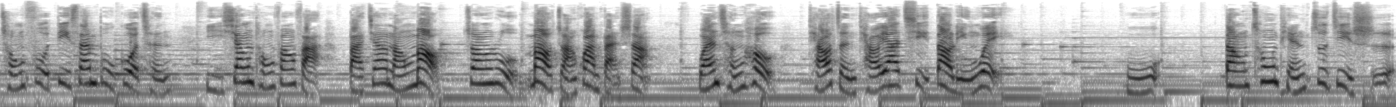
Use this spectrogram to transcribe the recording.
重复第三步过程，以相同方法把胶囊帽。装入帽转换板上，完成后调整调压器到零位。五，当充填制剂时，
